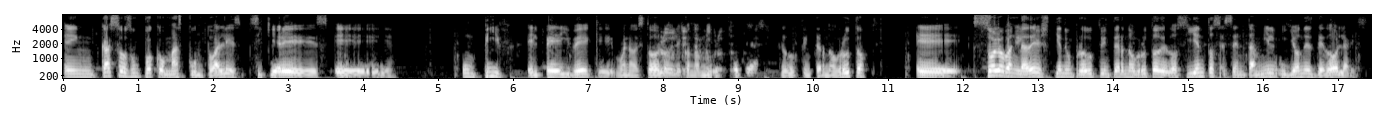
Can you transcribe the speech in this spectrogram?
En casos un poco más puntuales, si quieres eh, un PIB, el PIB, que bueno, es todo lo de la economía, Bruto, etcétera, sí, sí. Producto Interno Bruto. eh, solo Bangladesh tiene un Producto Interno Bruto de 260 mil millones de dólares.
